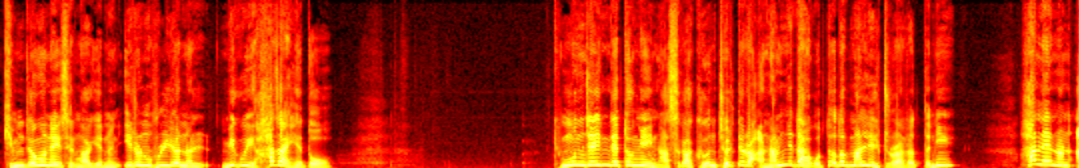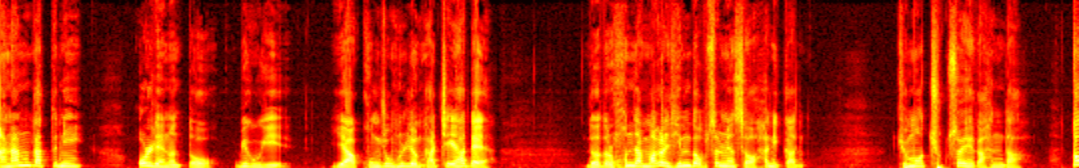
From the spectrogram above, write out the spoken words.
김정은의 생각에는 이런 훈련을 미국이 하자 해도 문재인 대통령이 나서가 그건 절대로 안 합니다 하고 뜯어 말릴 줄 알았더니 한 해는 안 하는 것 같더니 올해는 또 미국이 야 공중훈련 같이 돼. 너들 혼자 막을 힘도 없으면서 하니까 규모 축소해가 한다. 또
